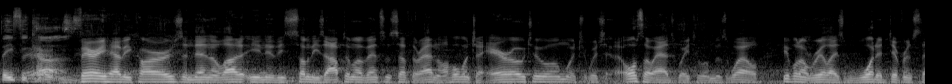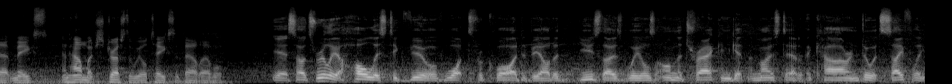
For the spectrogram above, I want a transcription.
beefy very, cars. Very heavy cars, and then a lot of you know these, some of these Optima events and stuff. They're adding a whole bunch of aero to them, which which also adds weight to them as well. People don't realize what a difference that makes and how much stress the wheel takes at that level. Yeah, so it's really a holistic view of what's required to be able to use those wheels on the track and get the most out of the car and do it safely.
